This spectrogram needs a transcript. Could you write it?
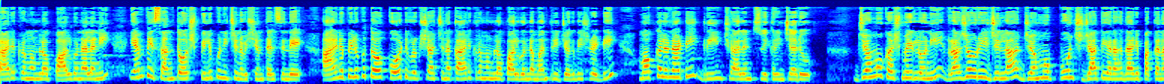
కార్యక్రమంలో పాల్గొనాలని ఎంపీ సంతోష్ పిలుపునిచ్చిన విషయం తెలిసిందే. ఆయన పిలుపుతో కోటి వృక్షార్చన కార్యక్రమంలో పాల్గొన్న మంత్రి జగదీష్ రెడ్డి మొక్కలు నాటి గ్రీన్ ఛాలెంజ్ స్వీకరించారు. జమ్మూ కశ్మీర్లోని రజౌరీ జిల్లా జమ్మూ పూంచ్ జాతీయ రహదారి పక్కన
